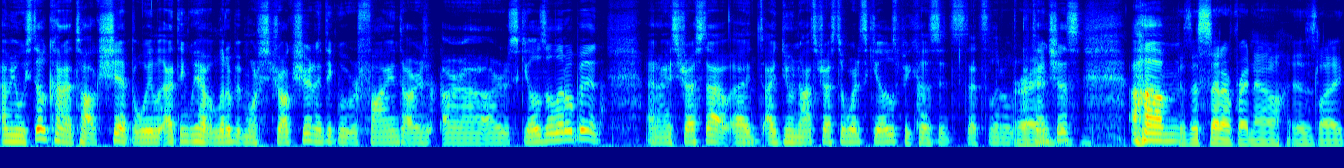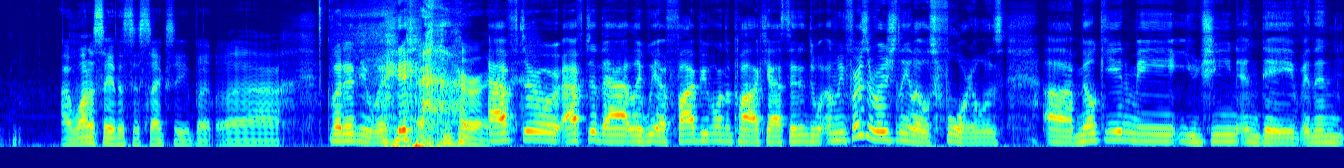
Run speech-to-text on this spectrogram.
I mean, we still kind of talk shit, but we I think we have a little bit more structure, and I think we refined our our uh, our skills a little bit. And I stress that I, I do not stress the word skills because it's that's a little Right. pretentious. Um, Because this setup right now is like, I want to say this is sexy, but uh, but anyway. all right. after after that, like we have five people on the podcast. They didn't do. I mean, first originally it was four. It was uh, Milky and me, Eugene and Dave, and then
